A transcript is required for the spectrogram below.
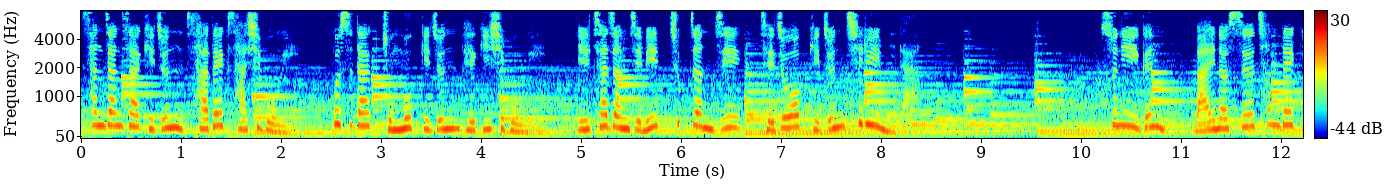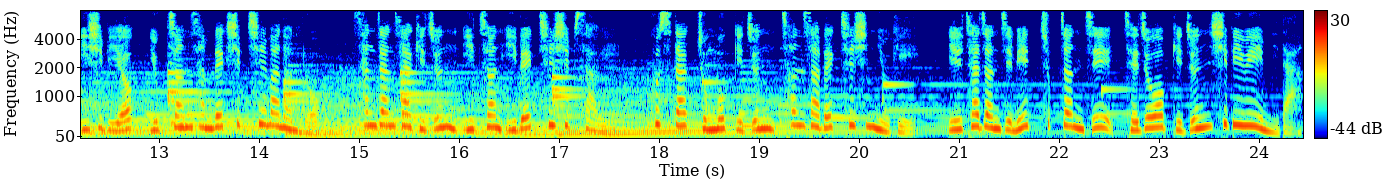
상장사 기준 445위, 코스닥 종목 기준 125위, 1차 전지 및 축전지 제조업 기준 7위입니다. 순이익은 마이너스 1122억 6,317만 원으로 상장사 기준 2,274위, 코스닥 종목 기준 1476위, 1차 전지 및 축전지 제조업 기준 12위입니다.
